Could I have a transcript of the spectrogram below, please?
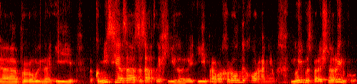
е, провина і комісія за азартних ігор, і правоохоронних органів. Ну і безперечно ринку,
